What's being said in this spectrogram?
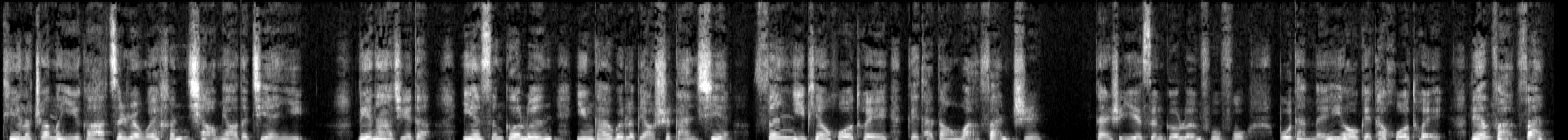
提了这么一个自认为很巧妙的建议，列娜觉得叶森格伦应该为了表示感谢。分一片火腿给他当晚饭吃，但是叶森格伦夫妇不但没有给他火腿，连晚饭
